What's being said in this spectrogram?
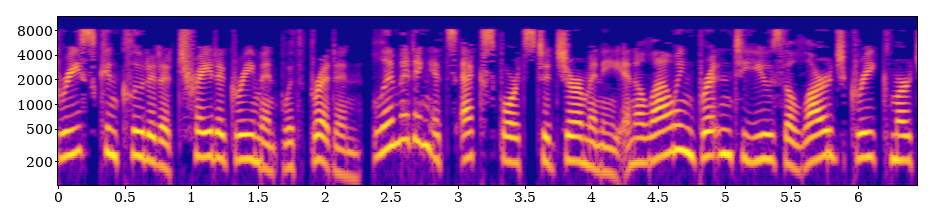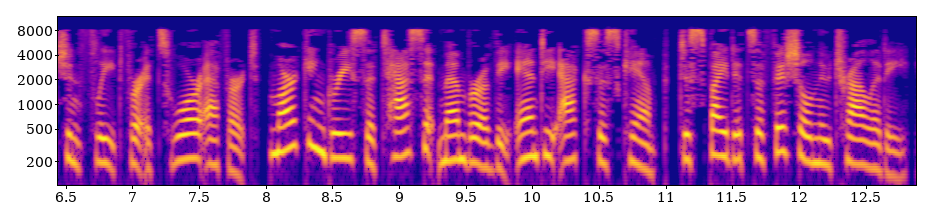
Greece concluded a trade agreement with Britain, limiting its exports to Germany and allowing Britain to use the large Greek merchant fleet for its war effort, marking Greece a tacit member of the anti-Axis camp, despite its official neutrality.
